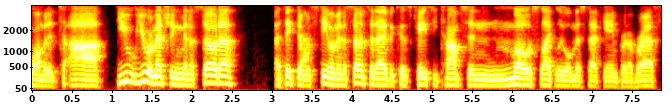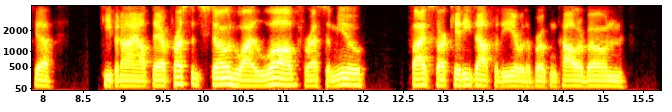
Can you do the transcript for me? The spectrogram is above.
Plummeted to uh you you were mentioning Minnesota. I think there was steam in Minnesota today because Casey Thompson most likely will miss that game for Nebraska. Keep an eye out there. Preston Stone, who I love for SMU, five star kid, he's out for the year with a broken collarbone.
